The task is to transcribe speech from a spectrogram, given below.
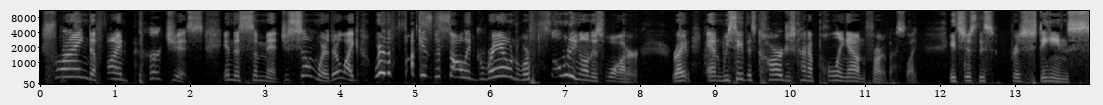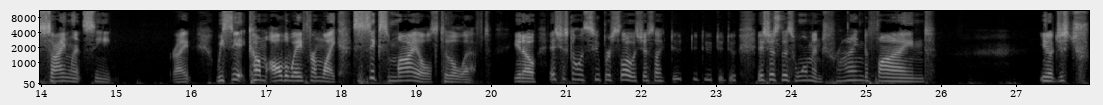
trying to find purchase in the cement, just somewhere. They're like, where the fuck is the solid ground? We're floating on this water, right? And we see this car just kind of pulling out in front of us. Like, it's just this pristine, silent scene, right? We see it come all the way from like six miles to the left. You know, it's just going super slow. It's just like do do do do do. It's just this woman trying to find you know, just tr-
